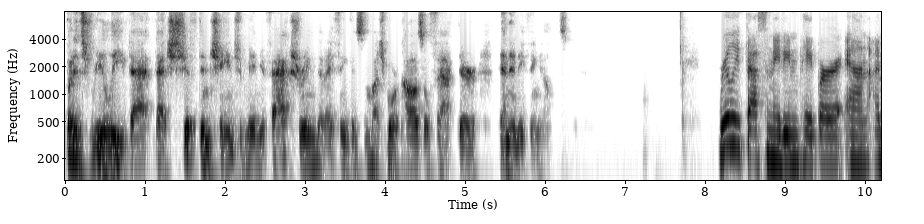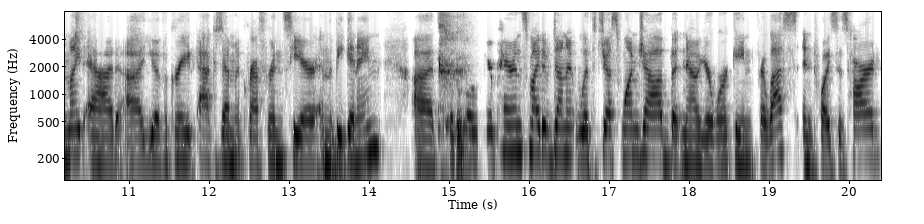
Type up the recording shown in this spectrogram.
but it's really that that shift and change of manufacturing that I think is a much more causal factor than anything else. Really fascinating paper. And I might add, uh, you have a great academic reference here in the beginning. Uh, your parents might have done it with just one job, but now you're working for less and twice as hard.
